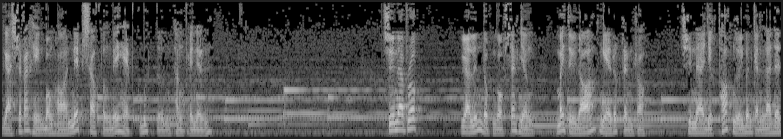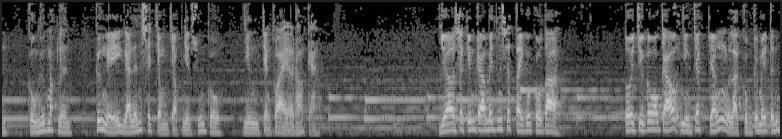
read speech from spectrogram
gã sẽ phát hiện bọn họ nép sau phần đế hẹp của bức tượng thần phệ nữ. Sina Brook, gã lính đột ngột xác nhận, mấy từ đó nghe rất rành rọt. Sina giật thoát người bên cạnh Laden, cô ngước mắt lên, cứ nghĩ gã lính sẽ chồng chọc nhìn xuống cô, nhưng chẳng có ai ở đó cả. Giờ sẽ kiểm tra máy tính sách tay của cô ta. Tôi chưa có báo cáo nhưng chắc chắn là cùng cái máy tính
